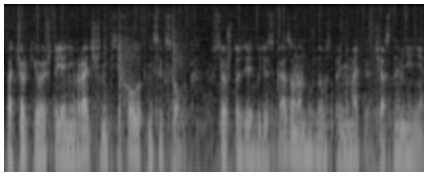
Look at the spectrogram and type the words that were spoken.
Подчеркиваю, что я не врач, не психолог, не сексолог все, что здесь будет сказано, нужно воспринимать как частное мнение.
